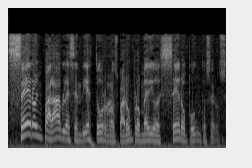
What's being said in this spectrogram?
cero imparables en 10 turnos para un promedio de 0.00.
